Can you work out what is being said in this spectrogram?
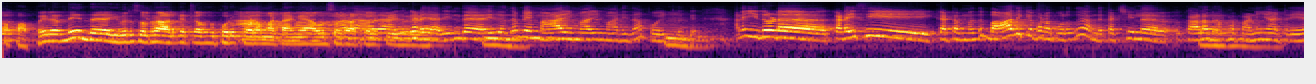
அப்ப அப்பையில இருந்தே இந்த இவர் சொல்ற ஆளுக்கு அவங்க பொறுப்பு போட மாட்டாங்க. அவர் ஆட்களுக்கு இவரு- கிடையாது. இந்த இது வந்து அப்படியே மாறி மாறி மாறி தான் போயிட்டு இருக்கு. ஆனா இதோட கடைசி கட்டம் வந்து பாதிக்கப்பட போறது அந்த கட்சியில காலமாக பணியாற்றிய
